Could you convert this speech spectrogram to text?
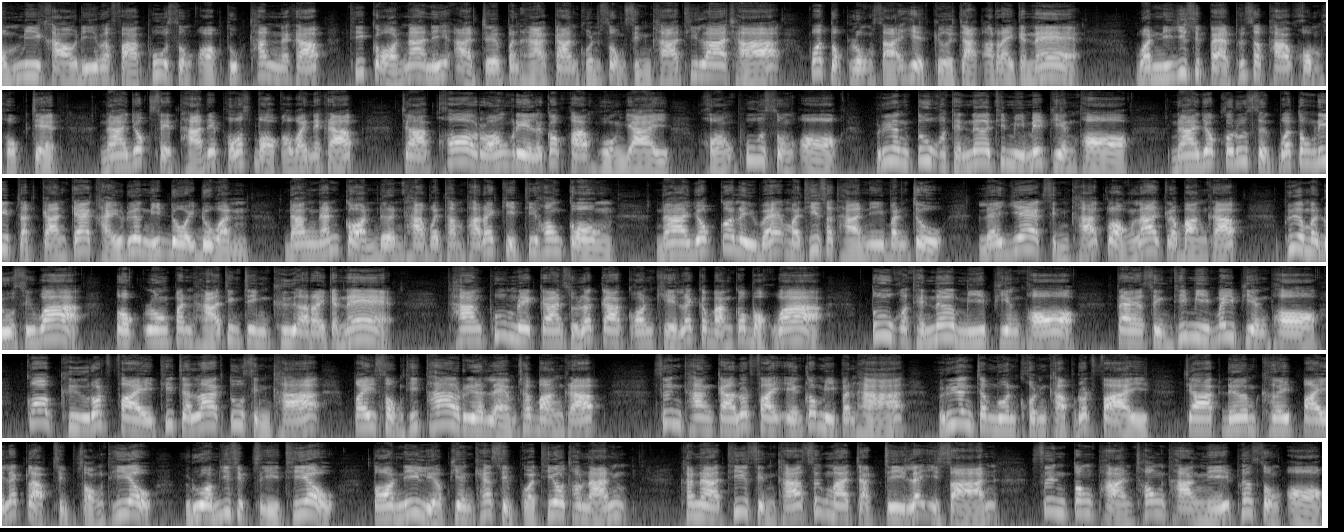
ผมมีข่าวดีมาฝากผู้ส่งออกทุกท่านนะครับ ที่ก่อนหน้านี้อาจเจอปัญหาการขนส่งสินค้าที่ล่าช้า ว่าตกลงสาเหตุเกิดจากอะไรกันแน่ วันนี้ 28 พฤษภาคม 67 นายกเศรษฐาได้โพสต์บอกเอาไว้นะครับ จากข้อร้องเรียนและก็ความห่วงใยของผู้ส่งออก เรื่องตู้คอนเทนเนอร์ที่มีไม่เพียงพอ นายกก็รู้สึกว่าต้องรีบจัดการแก้ไขเรื่องนี้โดยด่วน ดังนั้นก่อนเดินทางไปทำภารกิจที่ฮ่องกงนายกก็เลยแวะมาที่สถานีบรรจุ และแยกสินค้ากล่องลาดกระบังครับ เพื่อมาดูซิว่าตกลงปัญหาจริง ๆ คืออะไรกันแน่ ทางผู้อำนวยการศุลกากรเขตและกระบังก็บอกว่า ตู้คอนเทนเนอร์มีเพียงพอ แต่สิ่งที่มีไม่เพียงพอก็คือรถไฟที่จะลากตู้สินค้าไปส่งที่ท่าเรือแหลมฉบังครับ ซึ่งทางการรถไฟเองก็มีปัญหา เรื่องจำนวนคนขับรถไฟ จากเดิมเคยไปและกลับ 12 เที่ยว รวม 24 เที่ยว ตอนนี้เหลือเพียงแค่ 10 กว่าเที่ยวเท่านั้น ขณะที่สินค้าซึ่งมาจากจีนและอีสาน ซึ่งต้องผ่านช่องทางนี้เพื่อส่งออก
